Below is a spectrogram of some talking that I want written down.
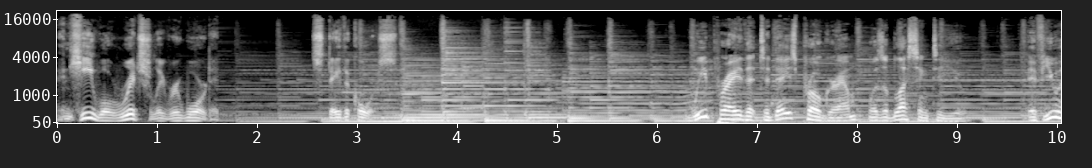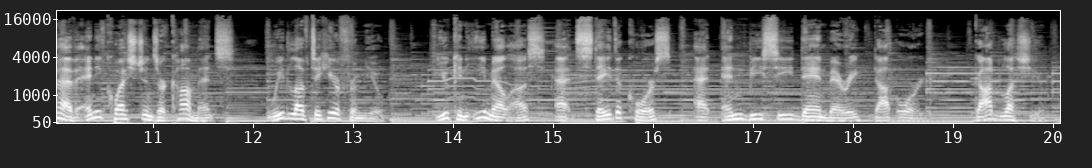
and He will richly reward it. Stay the course. We pray that today's program was a blessing to you. If you have any questions or comments, we'd love to hear from you. You can email us at staythecourse at nbcdanbury.org. God bless you.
